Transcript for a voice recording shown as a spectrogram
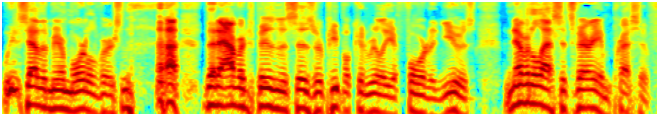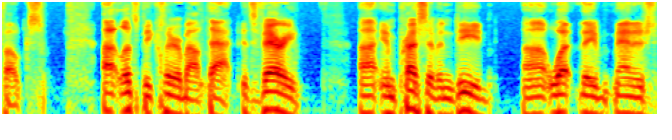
We just have the mere mortal version that average businesses or people could really afford and use. Nevertheless, it's very impressive, folks. Uh, let's be clear about that. It's very uh, impressive indeed uh, what they've managed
